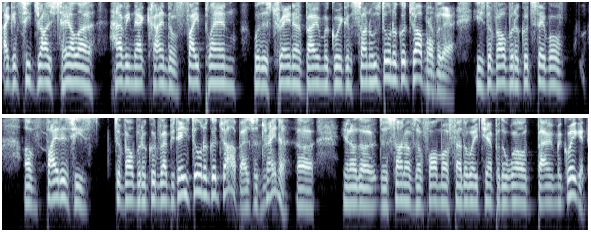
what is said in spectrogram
I could see Josh Taylor having that kind of fight plan with his trainer, Barry McGuigan's son, who's doing a good job over there. He's developing a good stable of, of fighters. He's developing a good reputation. He's doing a good job as a trainer. Uh, you know, the, the son of the former featherweight champ of the world, Barry McGuigan.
